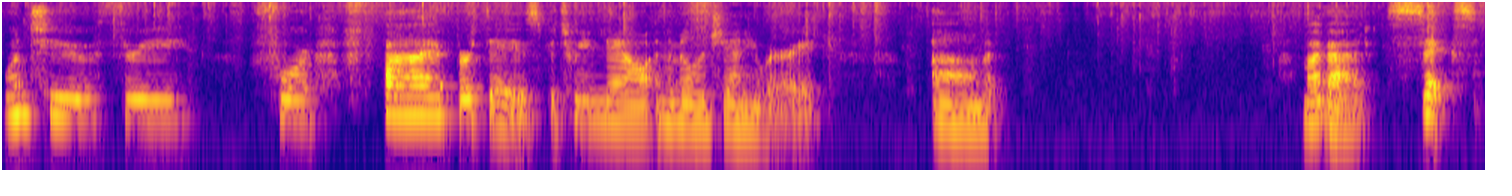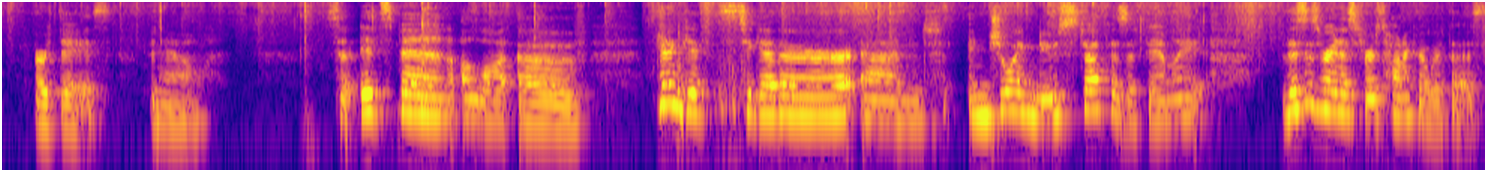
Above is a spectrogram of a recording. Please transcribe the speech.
one, two, three, four, five birthdays between now and the middle of January. Um, my bad. Six birthdays for now. So it's been a lot of getting gifts together and enjoying new stuff as a family. This is Raina's first Hanukkah with us.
